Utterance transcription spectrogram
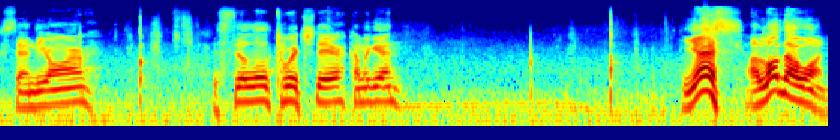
Extend the arm. There's still a little twitch there. Come again. Yes. I love that one.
